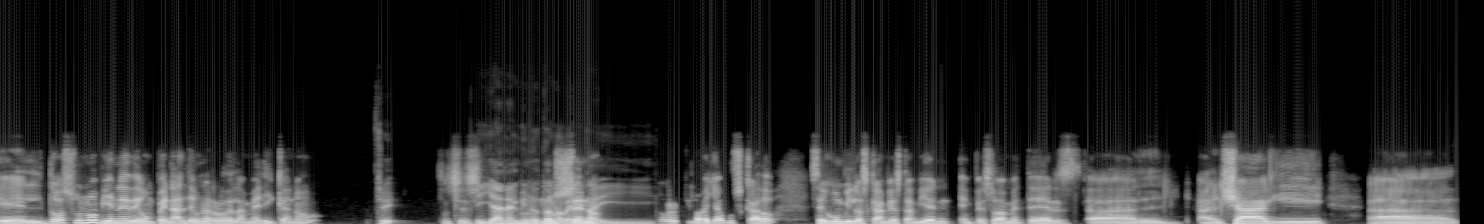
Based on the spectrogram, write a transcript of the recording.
el 2-1 viene de un penal, de un error del América, ¿no? Sí. Entonces, Y ya en el no- minuto no sé, 90 no- y... no creo que lo haya buscado. Según vi los cambios, también empezó a meter al, al Shaggy, a...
